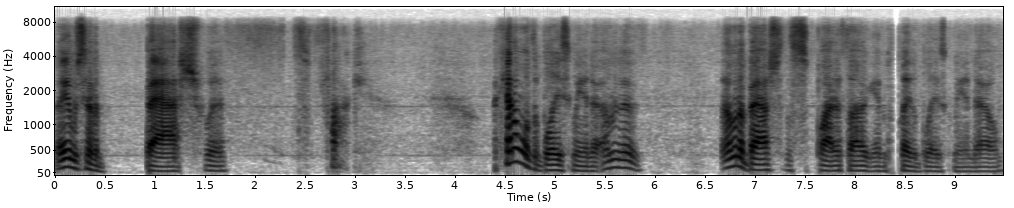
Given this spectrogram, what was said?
I think I'm just going to bash with... Fuck. I kind of want the Blaze Commando. I'm going to... I'm going to bash the Splatter Thug and play the Blaze Commando.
